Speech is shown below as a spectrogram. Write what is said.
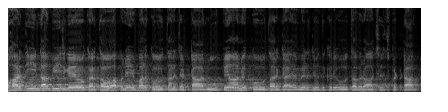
ਹਰ ਜੀ ਨਾ ਬੀਜ ਗਇਓ, ਕਰਤਉ ਆਪਣੇ ਬਲ ਕੋ ਤਨ ਚੱਟਾ। ਰੂਪਿਆਨ ਕੋ ਤਰ ਕੈ ਮਿਲ ਜੁਦ ਕਰਿਓ ਤਬ ਰਾਛ ਫੱਟਾ।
